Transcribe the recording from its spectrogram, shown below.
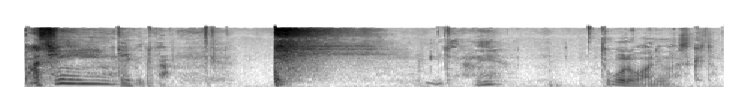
バシーンっていくのかみたいなねところはありますけど。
